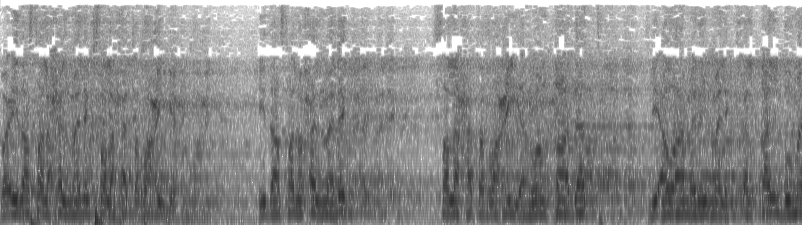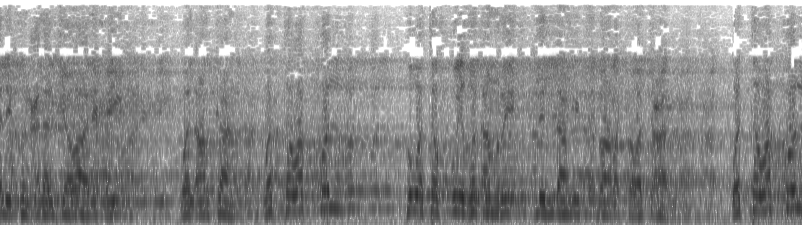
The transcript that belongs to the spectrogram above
وإذا صلح الملك صلحت الرعية. إذا صلح الملك صلحت الرعية وانقادت لأوامر الملك. فالقلب ملك على الجوارح والأركان. والتوكل هو تفويض الأمر لله تبارك وتعالى. والتوكل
